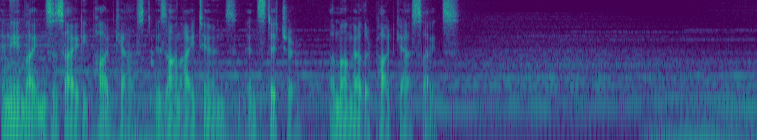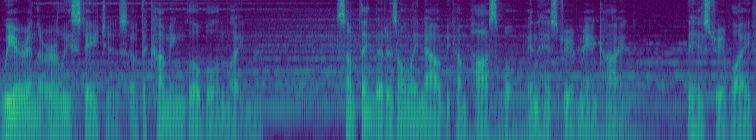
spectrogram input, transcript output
And the Enlightened Society podcast is on iTunes and Stitcher among other podcast sites. We are in the early stages of the coming global enlightenment, something that has only now become possible in the history of mankind, the history of life,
